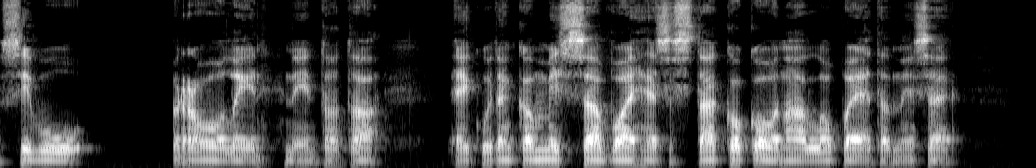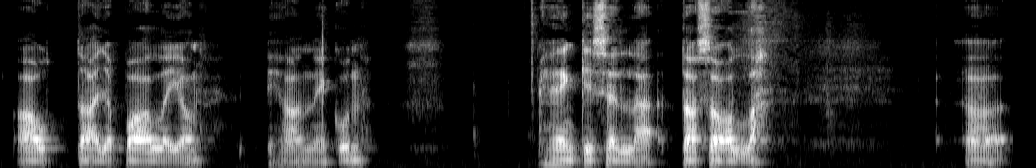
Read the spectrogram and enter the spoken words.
sivurooliin, niin tota, ei kuitenkaan missään vaiheessa sitä kokonaan lopeta, niin se auttaa jo paljon ihan niin kuin henkisellä tasolla. Uh,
